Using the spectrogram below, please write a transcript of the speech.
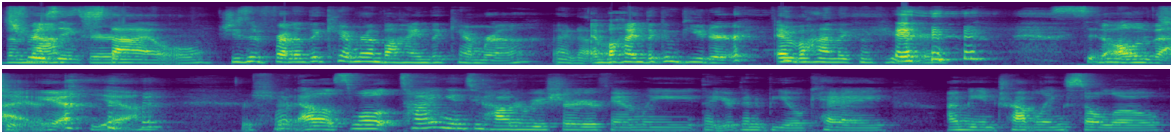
the master. style, She's in front of the camera and behind the camera. I know. And behind the computer. and behind the computer, sitting All of that, chair. yeah. yeah, for sure. What else? Well, tying into how to reassure your family that you're going to be okay. I mean, traveling solo,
